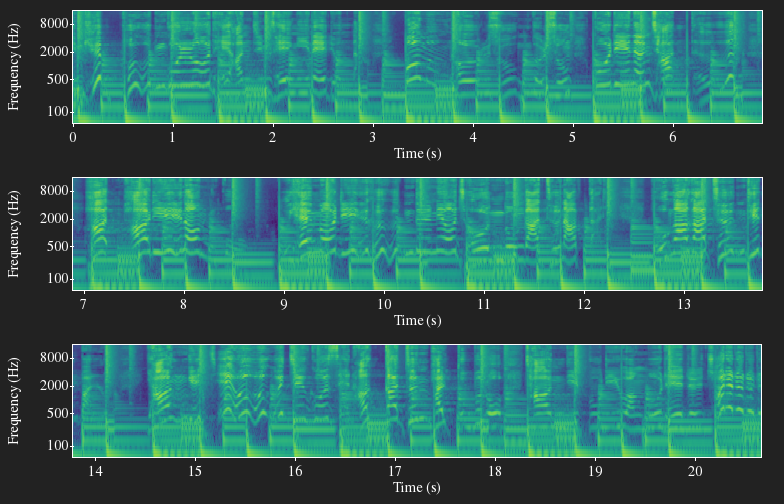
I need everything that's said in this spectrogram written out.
힘 깊은 골로 대한 짐생이 내렸나 봄은 얼숭덜숭 꼬리는 잔뜩 한 발이 넘고 해머리 흔들며 전동 같은 앞다리 봉화 같은 뒷발로 양기 찌우치고 새낙 같은 발톱으로 잔디뿌리 왕모래를 촤르르르르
